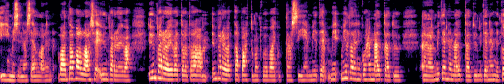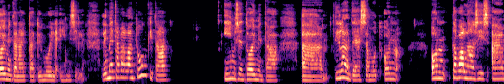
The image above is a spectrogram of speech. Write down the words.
ihmisenä sellainen, vaan tavallaan se ympäröivä, ympäröivä, tota, ympäröivät tapahtumat voi vaikuttaa siihen, miten, miltä niin kuin hän näyttäytyy, ää, äh, miten hän näyttäytyy, miten hänen toiminta näyttäytyy muille ihmisille. Eli me tavallaan tulkitaan ihmisen toimintaa ää, tilanteessa, mutta on, on tavallaan siis ää,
